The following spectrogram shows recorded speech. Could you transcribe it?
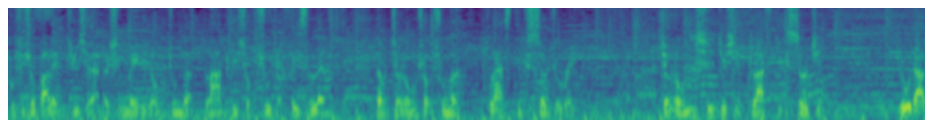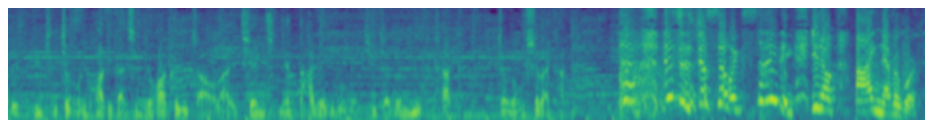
不是说把脸举起来，而是美容中的拉皮手术叫 facelift。那么整容手术呢，plastic surgery。整容医师就是 plastic surgeon。如果大家对于这个整容这个话题感兴趣的话，可以找来前几年大热的一部美剧，叫做《Nip Tuck》整容师来看。 This is just so exciting. You know, I never worked.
